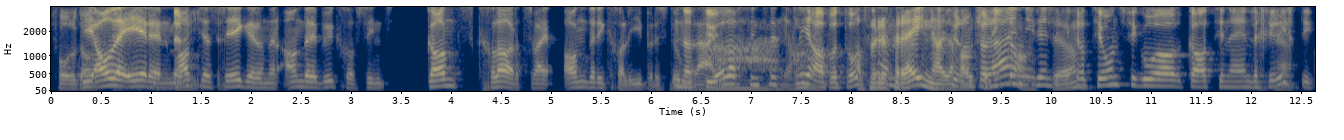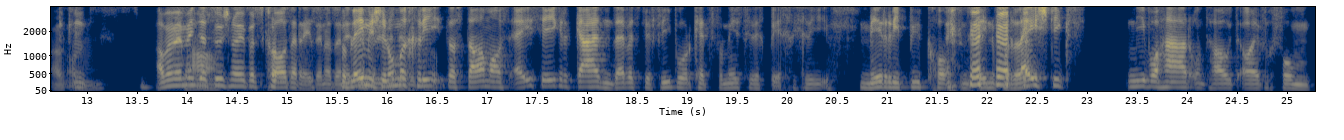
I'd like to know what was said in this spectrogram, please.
Vollgas die alle Ehren, Matthias Seger und ein anderer Bückhoff sind ganz klar zwei andere Kaliber. Natürlich sind sie nicht ja. gleich, aber trotzdem. Aber für einen Verein, halt für einen Verein, ganz, Identifikationsfigur ja. geht es in eine ähnliche ja, Richtung. Okay. Und aber wir müssen ja sonst noch über das Kader reden. Das Problem ist ja nur ein bisschen, dass damals ein Sieger gegeben hat und eben jetzt bei Freiburg hat es von mir sich bisschen mehrere Bückhoffs im Sinne von Leistungsniveau her und halt auch einfach vom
